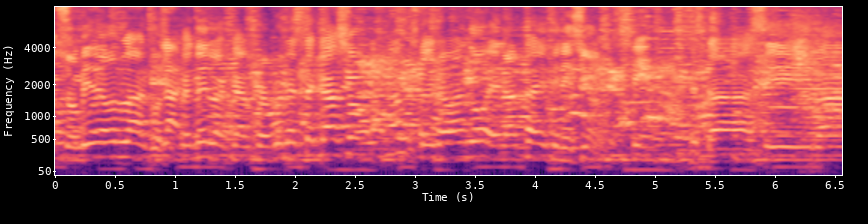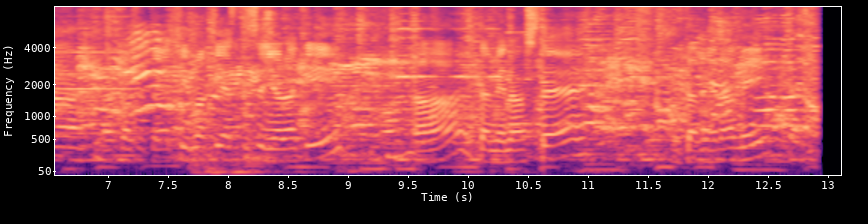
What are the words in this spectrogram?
Ah, son videos largos, depende de la que, por ejemplo en este caso estoy grabando en alta definición. Sí. Está así la, la cosa, entonces firmo aquí a este señor aquí, Ajá, y también a usted, y también a mí.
